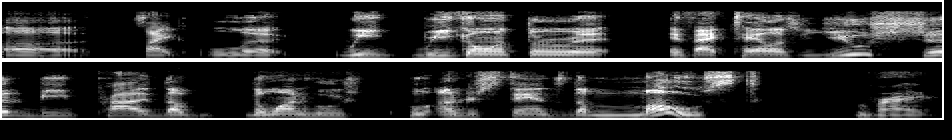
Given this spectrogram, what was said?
uh it's like look we we going through it in fact taylor you should be probably the the one who who understands the most Right.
